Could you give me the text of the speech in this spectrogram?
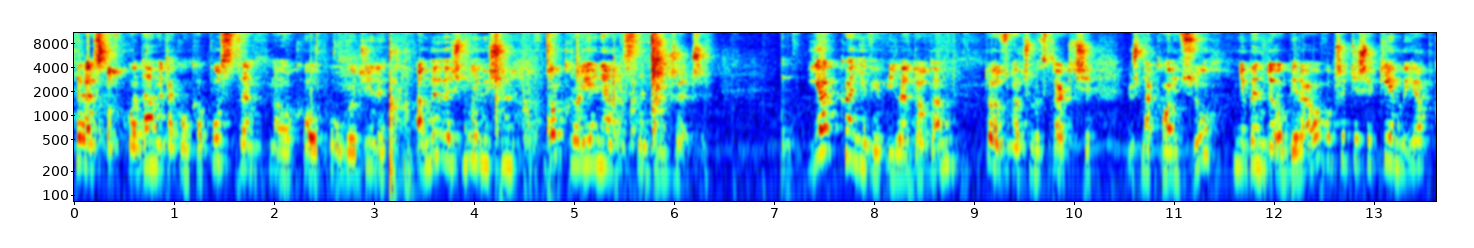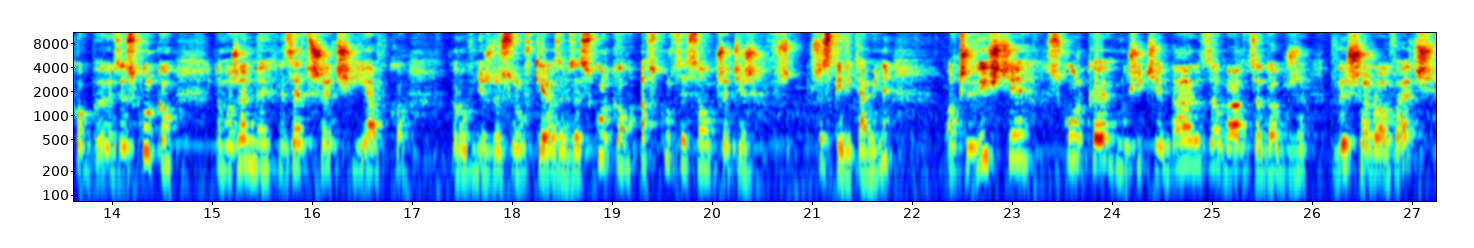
Teraz odkładamy taką kapustę na około pół godziny, a my weźmiemy się do krojenia następnych rzeczy. Jabłka nie wiem ile dodam, to zobaczymy w trakcie już na końcu. Nie będę obierała, bo przecież jak jemy jabłko e, ze skórką, to możemy zetrzeć jabłko również do surówki razem ze skórką, a w skórce są przecież wsz- wszystkie witaminy. Oczywiście skórkę musicie bardzo, bardzo dobrze wyszorować.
